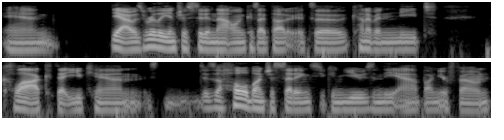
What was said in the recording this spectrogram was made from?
And yeah, I was really interested in that one because I thought it's a kind of a neat clock that you can there's a whole bunch of settings you can use in the app on your phone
